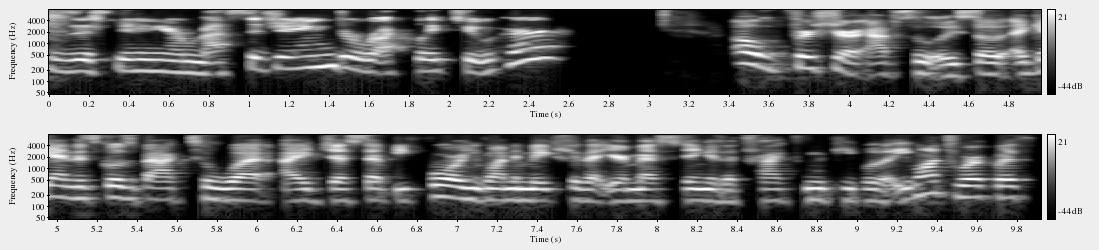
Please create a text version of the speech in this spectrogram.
position your messaging directly to her? Oh, for sure. Absolutely. So again, this goes back to what I just said before. You want to make sure that your messaging is attracting the people that you want to work with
